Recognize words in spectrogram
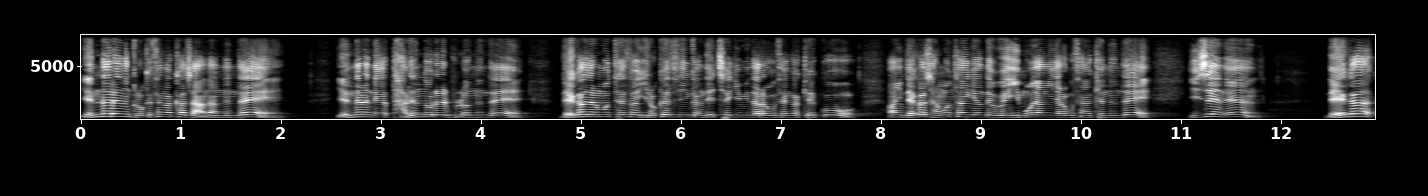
옛날에는 그렇게 생각하지 않았는데 옛날에 내가 다른 노래를 불렀는데 내가 잘못해서 이렇게 했으니까 내 책임이다라고 생각했고 아니 내가 잘못한 게 아닌데 왜 이 모양이냐라고 생각했는데 이제는 내가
